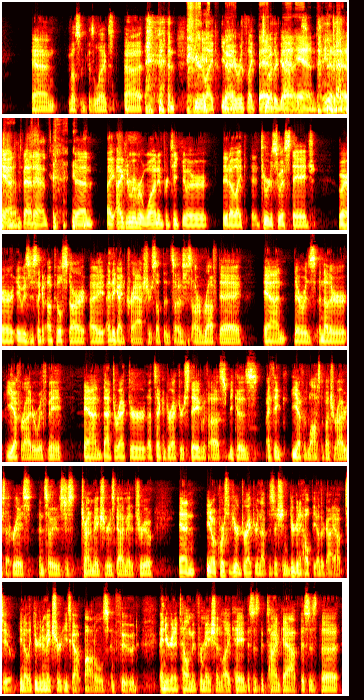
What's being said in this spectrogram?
and mostly because of legs. Uh, and you're like, you know, you're with like bad, two other guys. Bad hand. bad, bad hand. Bad hand. and I, I can remember one in particular you know, like Tour de Suisse stage where it was just like an uphill start. I, I think I'd crashed or something. So I was just on a rough day. And there was another EF rider with me. And that director, that second director, stayed with us because I think EF had lost a bunch of riders that race. And so he was just trying to make sure his guy made it through. And, you know, of course, if you're a director in that position, you're going to help the other guy out too. You know, like you're going to make sure he's got bottles and food and you're going to tell him information like, hey, this is the time gap. This is the,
